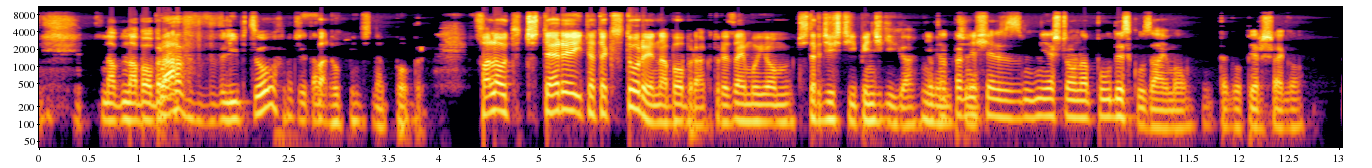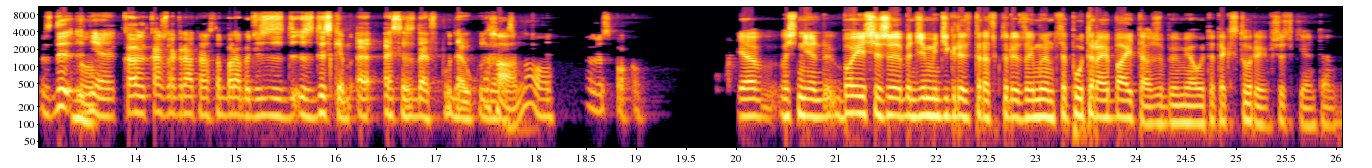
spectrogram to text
na, na Bobra w, w lipcu? Czy tam... Fallout 5 na Bobra. Fallout 4 i te tekstury na Bobra, które zajmują 45 giga. Nie no to wiem, pewnie czy... się zmieszczą na pół dysku zajmą tego pierwszego. Dy- no. Nie, ka każda gra teraz na bara będzie z, z dyskiem e SSD w pudełku. Aha, no. Także spoko. Ja właśnie boję się, że będziemy mieć gry teraz, które zajmujące półtora bajta, żeby miały te tekstury wszystkie. Ten.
